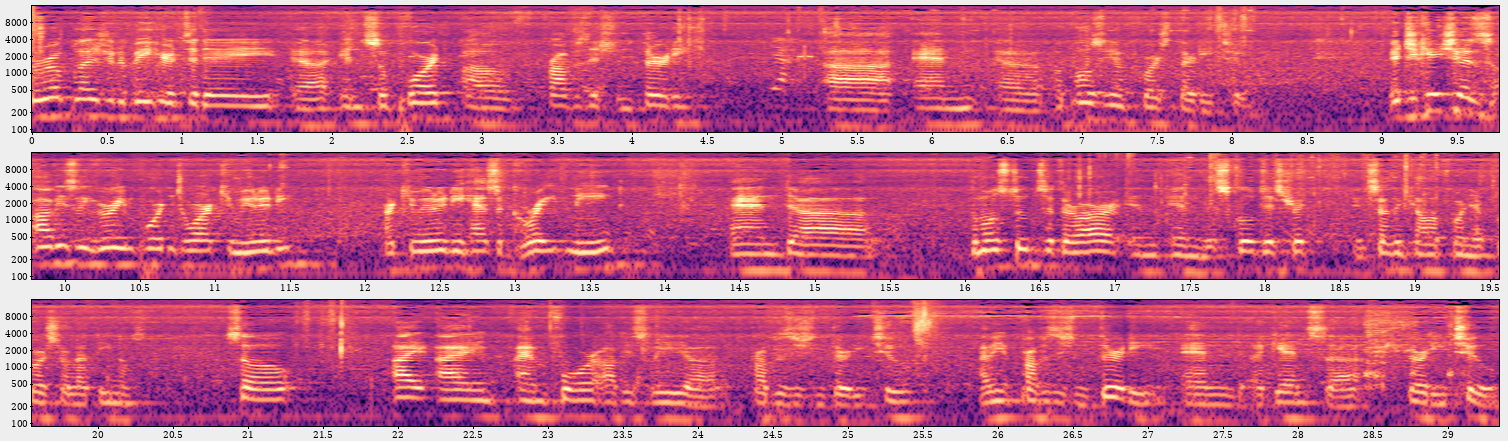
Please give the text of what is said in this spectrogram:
a real pleasure to be here today uh, in support of Proposition 30 uh, and uh, opposing, of course, 32. Education is obviously very important to our community. Our community has a great need, and uh, the most students that there are in, in the school district in Southern California, of course, are Latinos. So I, I, I'm for, obviously, uh, Proposition 32, I mean, Proposition 30, and against uh, 32.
